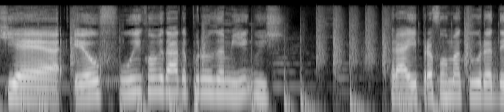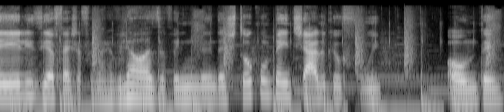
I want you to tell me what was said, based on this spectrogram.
que é eu fui convidada por uns amigos para ir para a formatura deles e a festa foi maravilhosa, foi linda, ainda estou com o penteado que eu fui ontem.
